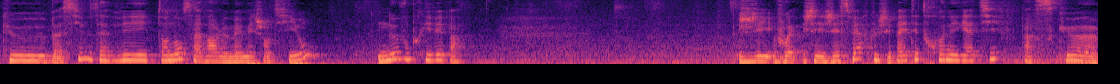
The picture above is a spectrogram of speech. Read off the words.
que bah, si vous avez tendance à avoir le même échantillon, ne vous privez pas. J'espère que j'ai pas été trop négatif parce que euh,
